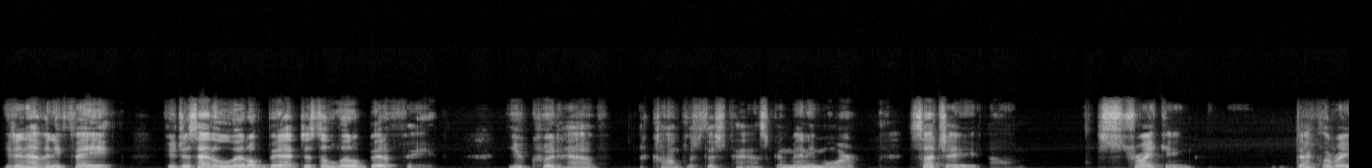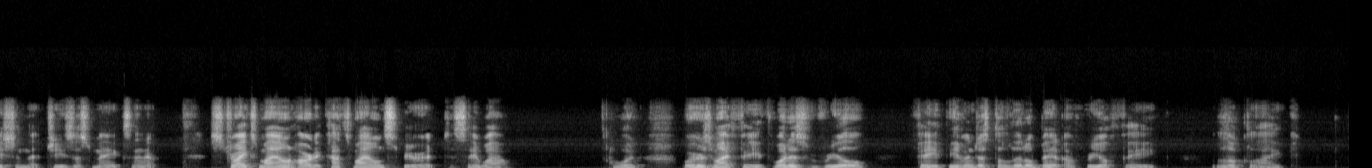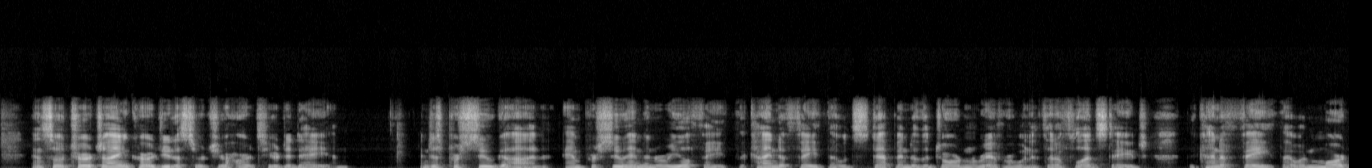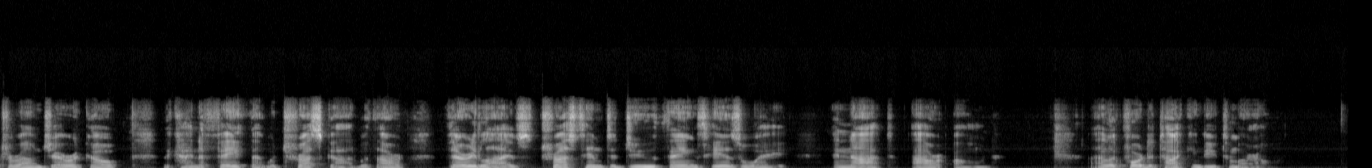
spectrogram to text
You didn't have any faith. If you just had a little bit, just a little bit of faith, you could have accomplished this task and many more. Such a um, striking declaration that Jesus makes, and it strikes my own heart. It cuts my own spirit to say, "Wow, what where is my faith? What does real faith, even just a little bit of real faith, look like? And so, church, I encourage you to search your hearts here today and, and just pursue God and pursue Him in real faith, the kind of faith that would step into the Jordan River when it's at a flood stage, the kind of faith that would march around Jericho, the kind of faith that would trust God with our very lives, trust Him to do things His way and not our own. I look forward to talking to you tomorrow.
